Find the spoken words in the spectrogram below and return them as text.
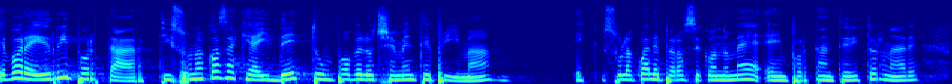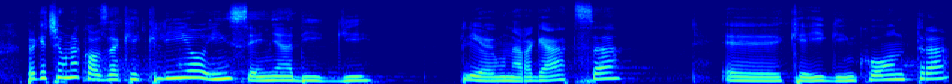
e vorrei riportarti su una cosa che hai detto un po' velocemente prima e sulla quale però secondo me è importante ritornare, perché c'è una cosa che Clio insegna ad Iggy. Clio è una ragazza eh, che Iggy incontra,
